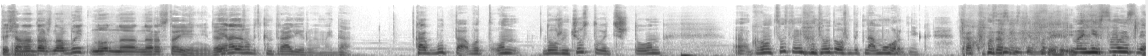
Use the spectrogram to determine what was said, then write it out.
То есть она должна быть, но на, на расстоянии, да? И она должна быть контролируемой, да. Как будто вот он должен чувствовать, что он в каком-то смысле у него должен быть намордник. В каком-то смысле. Но не в смысле,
